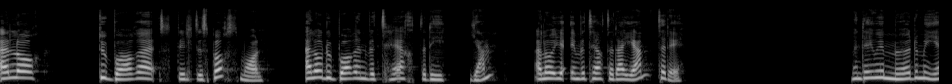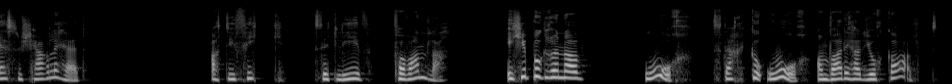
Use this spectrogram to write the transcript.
Eller du bare stilte spørsmål. Eller du bare inviterte de hjem. Eller inviterte deg hjem til dem. Men det er jo i møte med Jesus kjærlighet at de fikk sitt liv forvandla. Ikke på grunn av ord, sterke ord om hva de hadde gjort galt,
